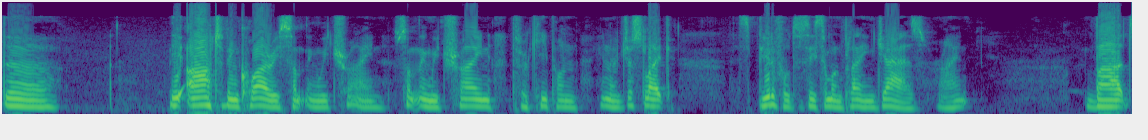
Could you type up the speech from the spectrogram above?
The the art of inquiry is something we train, something we train through keep on, you know, just like it's beautiful to see someone playing jazz, right? But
